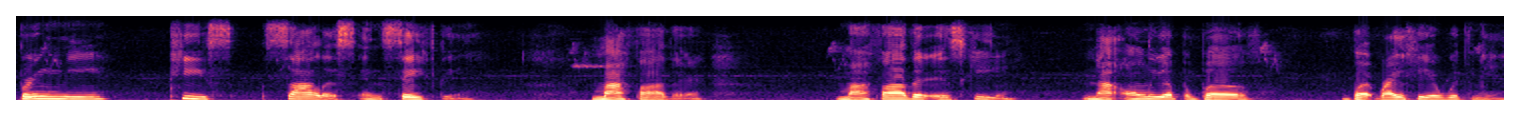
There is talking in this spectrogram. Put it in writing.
bring me peace, solace, and safety. My Father. My Father is He, not only up above, but right here with me.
